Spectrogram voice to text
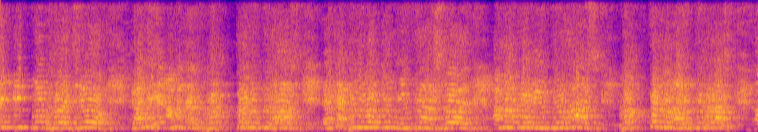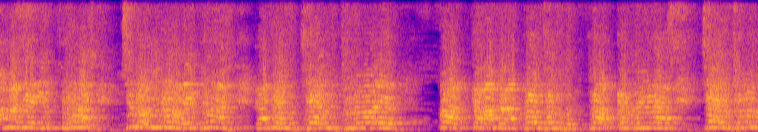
জুলাই বিপ্লব হয়েছিল, কাজে আমাদের রক্তের ইতিহাস, এটা কোনো নতুন ইতিহাস নয়। আমাদের ইতিহাস রক্ত ইতিহাস, আমাদের ইতিহাস জীবন দেওয়ার ইতিহাস। কাজে জেল জীবনের প্রাক্তা আমরা প্রয়োজন প্রাক্তা করি না, জেল জুলুম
